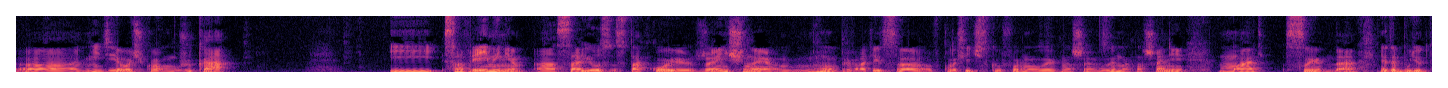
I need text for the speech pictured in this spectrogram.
э, не девочку, а мужика. И со временем а, союз с такой женщиной ну, превратится в классическую форму взаимоотношений, взаимоотношений мать-сын. Да? Это будет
